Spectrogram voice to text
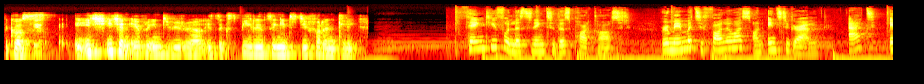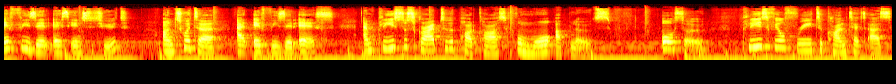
because each each and every individual is experiencing it differently. Thank you for listening to this podcast. Remember to follow us on Instagram at FVZS Institute, on Twitter at FVZS, and please subscribe to the podcast for more uploads. Also, please feel free to contact us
